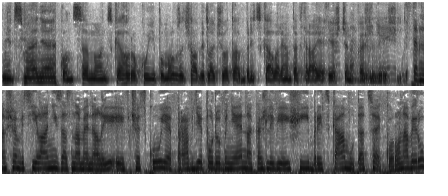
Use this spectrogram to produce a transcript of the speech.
Nicméně koncem loňského roku ji pomalu začala vytlačovat ta britská varianta, která je ještě nakažlivější. Jste v našem vysílání zaznamenali, i v Česku je pravděpodobně nakažlivější britská mutace koronaviru.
